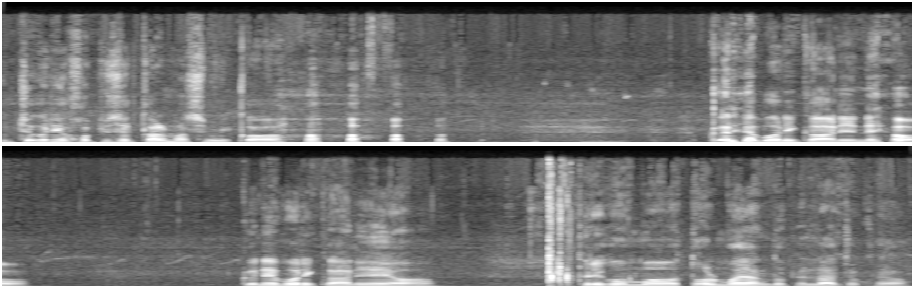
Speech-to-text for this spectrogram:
어째 그리 호피석 닮았습니까? 꺼내보니까 아니네요. 꺼내보니까 아니에요. 그리고 뭐 돌 모양도 별로 안 좋고요.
